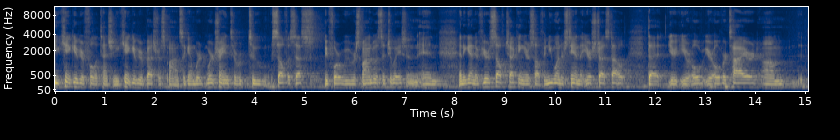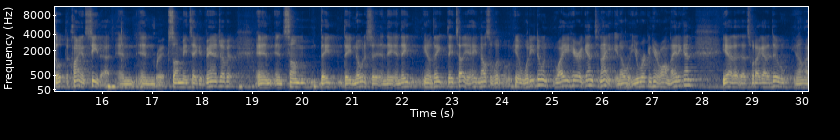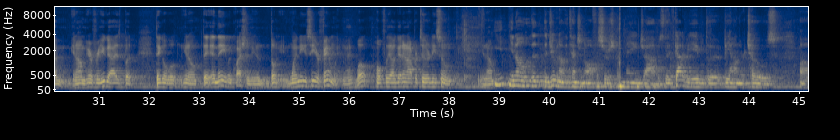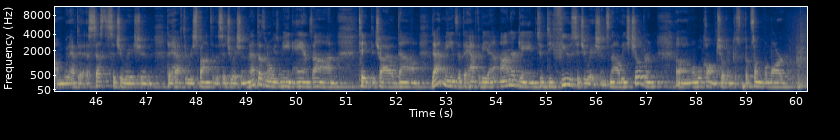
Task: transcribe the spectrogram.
you can't give your full attention. You can't give your best response. Again, we're, we're trained to, to self assess before we respond to a situation. And, and again, if you're self checking yourself and you understand that you're stressed out, that you're, you're, over, you're overtired, um, the, the, clients see that. And, and right. some may take advantage of it, and, and some they, they notice it and they, and they, you know, they, they tell you, hey, Nelson, what, you know, what are you doing? Why are you here again tonight? You know, you're working here all night again? Yeah, that, that's what I got to do. You know, I'm you know I'm here for you guys, but they go, well, you know, they, and they even question you. Don't when do you see your family? well, hopefully I'll get an opportunity soon. You know. You, you know, the, the juvenile detention officer's main job is they've got to be able to be on their toes um, we have to assess the situation. They have to respond to the situation. And that doesn't always mean hands on, take the child down. That means that they have to be on their game to defuse situations. Now, these children, um, and we'll call them children, but some of them are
